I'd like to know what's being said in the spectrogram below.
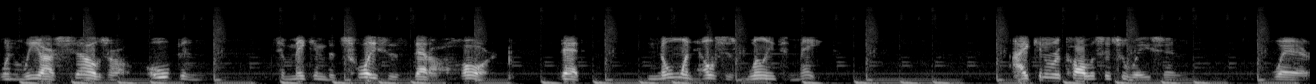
when we ourselves are open to making the choices that are hard, that no one else is willing to make. I can recall a situation where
